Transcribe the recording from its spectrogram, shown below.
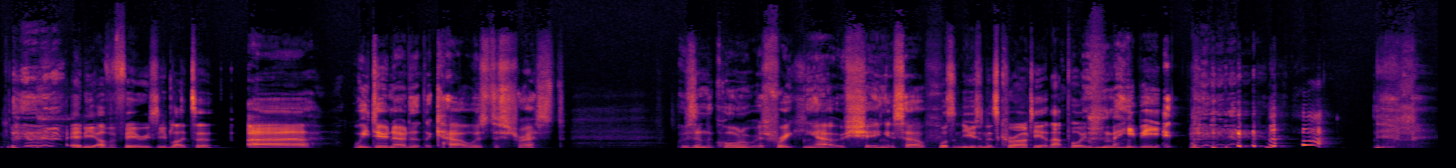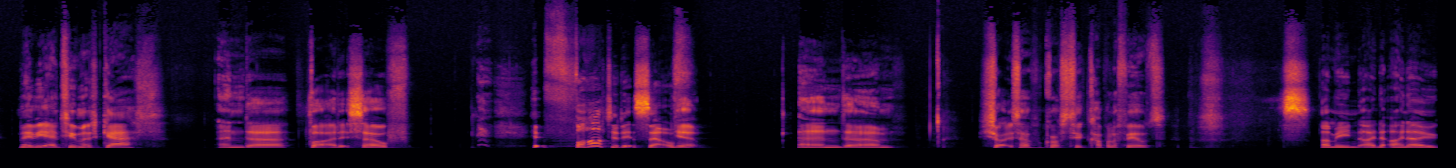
Any other theories you'd like to? Uh we do know that the cow was distressed. Was in the corner, It was freaking out, it was shitting itself. Wasn't using its karate at that point. Maybe. Maybe it had too much gas and uh, farted itself. it farted itself. Yep. And um, shot itself across a couple of fields. I mean, I, I know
